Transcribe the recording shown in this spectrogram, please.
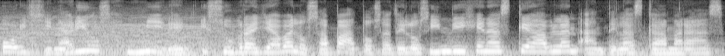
originarios, miren, y subrayaba los zapatos de los indígenas que hablan ante las cámaras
